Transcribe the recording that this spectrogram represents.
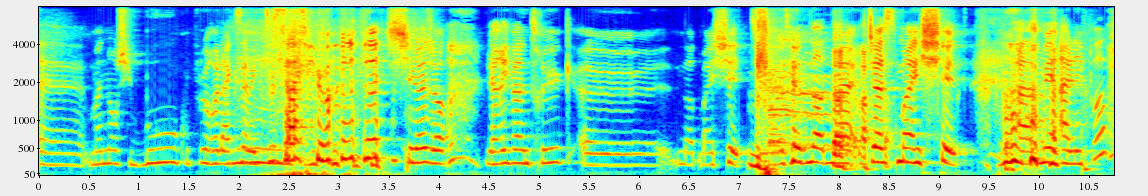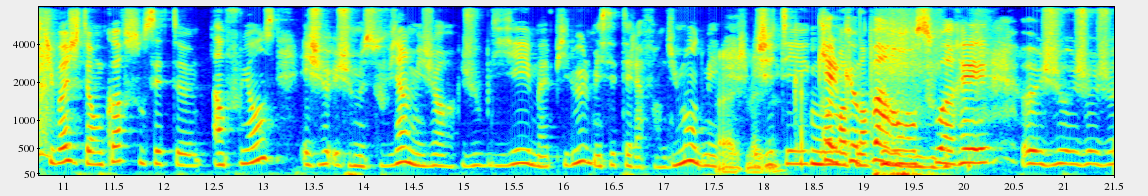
euh, maintenant je suis beaucoup plus relax avec tout ça, tu vois, je suis là genre, il arrive un truc, euh, not my shit, tu vois, not my, just my shit. Euh, mais à l'époque, tu vois, j'étais encore sous cette euh, influence, et je, je me souviens, mais genre, j'oubliais ma pilule, mais c'était la fin du monde, mais Ouais. J'étais quelque part en soirée, euh, je, je, je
